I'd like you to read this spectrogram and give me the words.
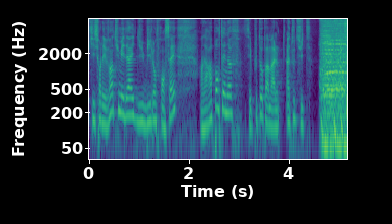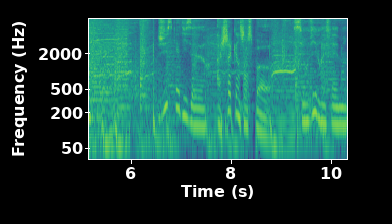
qui, sur les 28 médailles du bilan français, en a rapporté 9. C'est plutôt pas mal. À tout de suite. Jusqu'à 10h À chacun son sport. sur Vivre FM.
